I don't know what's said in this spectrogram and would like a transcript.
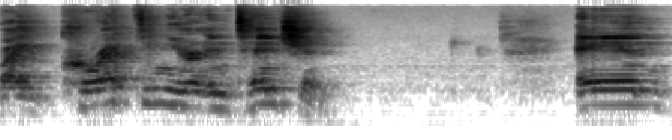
by correcting your intention. And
